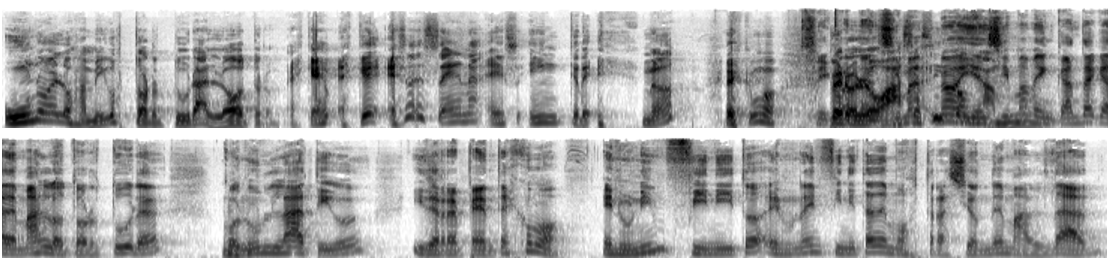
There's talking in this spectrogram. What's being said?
uno de los amigos tortura al otro. Es que, es que esa escena es increíble, ¿no? Es como... pero lo hace así No, y encima me encanta que además lo tortura con un látigo y de repente es como en un infinito, en una infinita demostración de maldad.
